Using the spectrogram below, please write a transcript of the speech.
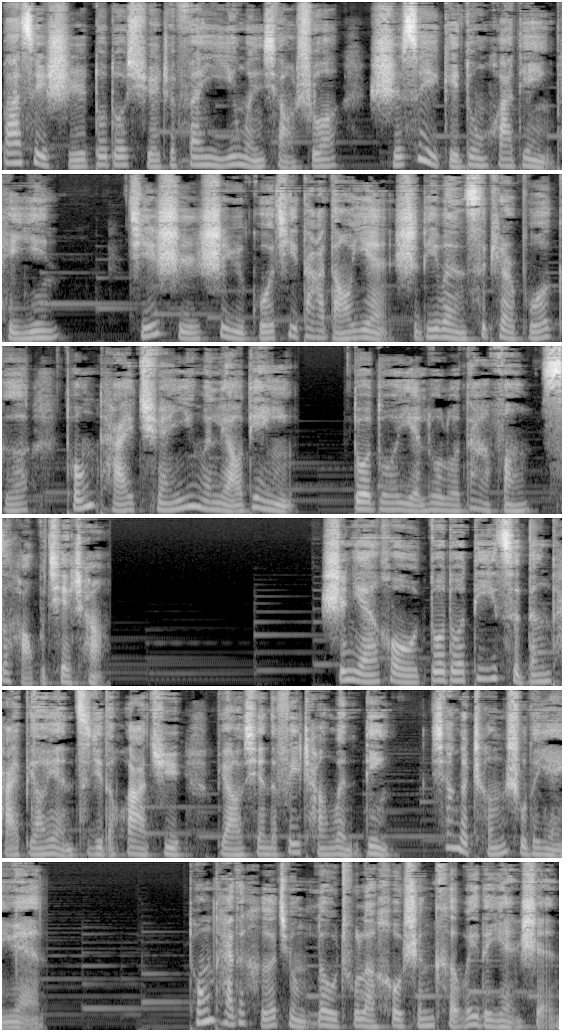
八岁时，多多学着翻译英文小说；十岁给动画电影配音。即使是与国际大导演史蒂文·斯皮尔伯格同台全英文聊电影，多多也落落大方，丝毫不怯场。十年后，多多第一次登台表演自己的话剧，表现得非常稳定，像个成熟的演员。同台的何炅露出了后生可畏的眼神，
